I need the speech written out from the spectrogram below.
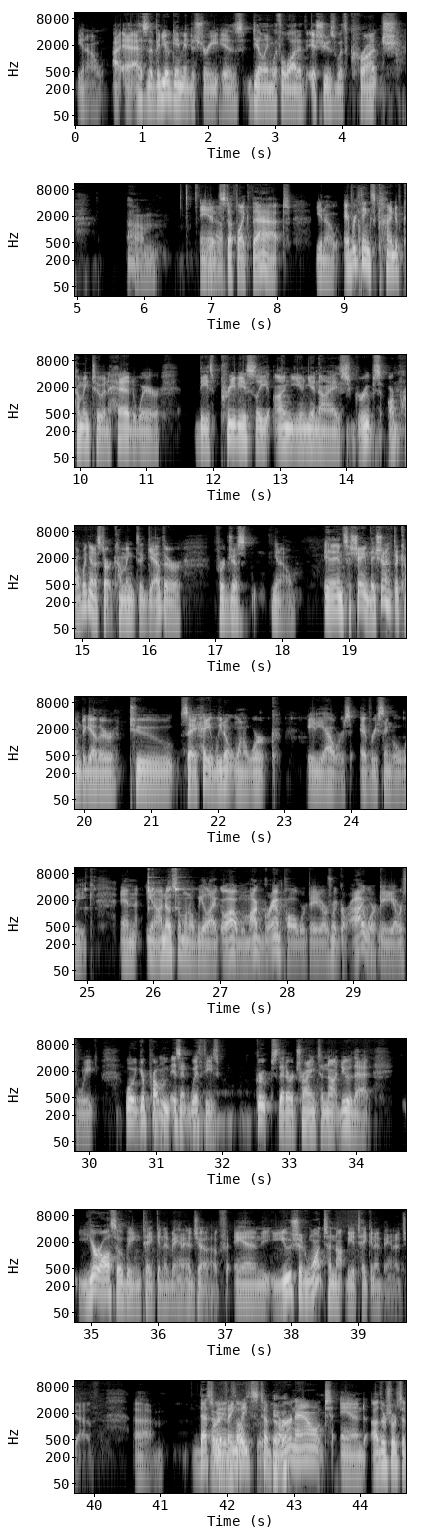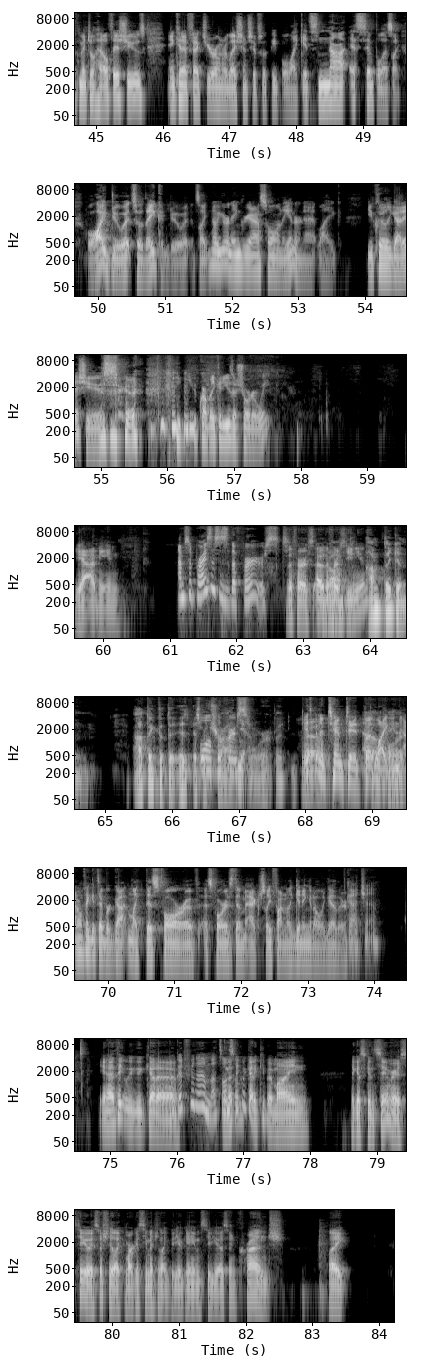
you know I, as the video game industry is dealing with a lot of issues with crunch um, and Yeah. stuff like that you know everything's kind of coming to an head where these previously ununionized groups are probably going to start coming together for just you know it's a shame they shouldn't have to come together to say hey we don't want to work 80 hours every single week. And you know i know someone will be like oh well my grandpa worked 80 hours a week or i work 80 hours a week. Well your problem isn't with these groups that are trying to not do that you're also being taken advantage of and you should want to not be taken advantage of. Um, that sort I of thing leads also- to Yeah. burnout and other sorts of mental health issues and can affect your own relationships with people. Like it's not as simple as like well i do it so they can do it. It's like no you're an angry asshole on the internet. Like you clearly got issues. You probably could use a shorter week. Yeah, I mean, I'm surprised this is the first. the first, oh, the Well, first union? I'm thinking, I think that the, it, it's Well, been the tried first- before, but It's Oh. been attempted, but like Part. I don't think it's ever gotten like this far of as far as them actually finally getting it all together. Gotcha. yeah, I think we, we gotta. well, good for them. That's and I think we got to keep in mind, I guess, consumers too, especially like Marcus, you mentioned like video game studios and crunch. Like,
